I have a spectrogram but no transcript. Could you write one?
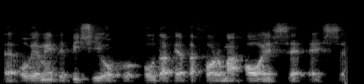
eh, ovviamente PC o, o da piattaforma OSS.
